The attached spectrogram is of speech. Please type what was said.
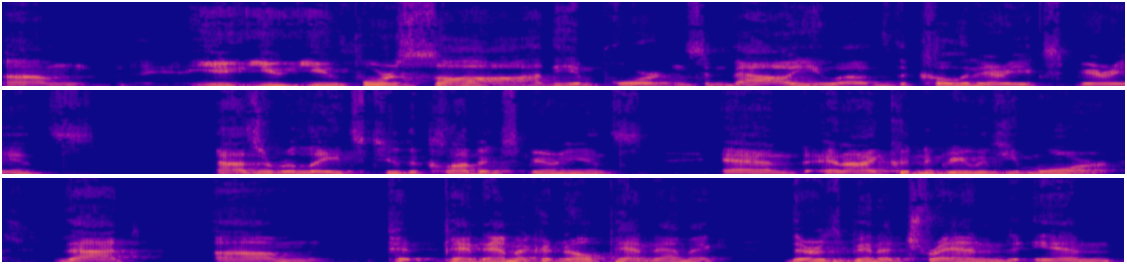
um, you, you, you foresaw the importance and value of the culinary experience as it relates to the club experience. And, and I couldn't agree with you more that, um, p- pandemic or no pandemic, there's been a trend in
